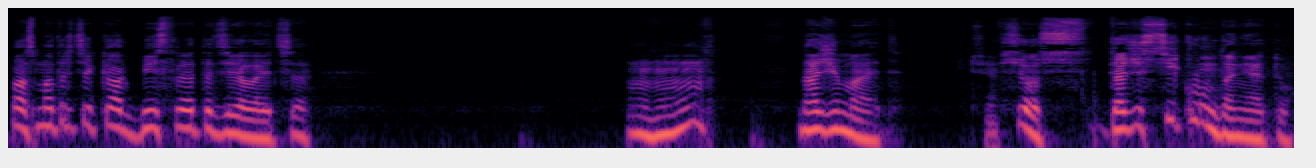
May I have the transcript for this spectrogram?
Посмотрите, как быстро это делается. Угу. Нажимает. Все, даже секунда нету.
